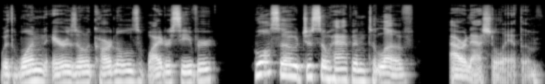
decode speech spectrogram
with one Arizona Cardinals wide receiver who also just so happened to love our national anthem.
